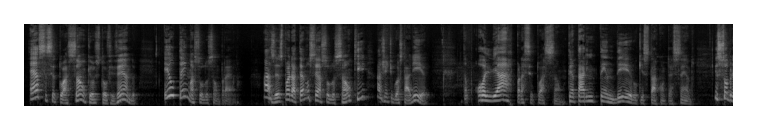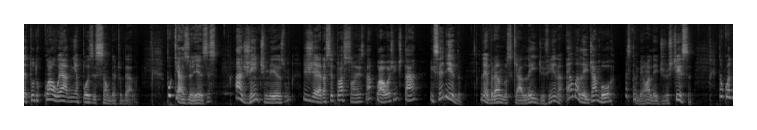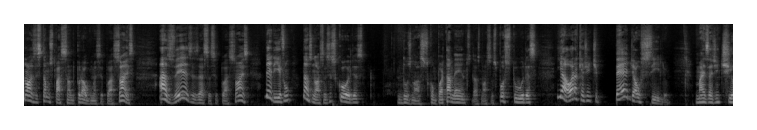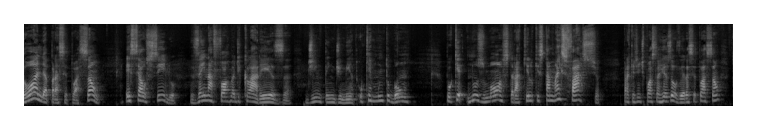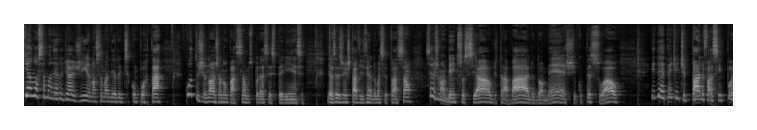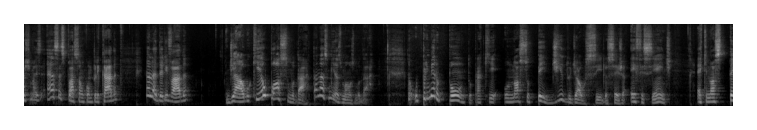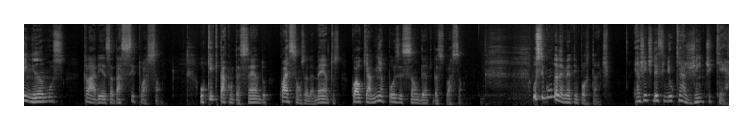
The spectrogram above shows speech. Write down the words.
essa situação que eu estou vivendo, eu tenho uma solução para ela. Às vezes pode até não ser a solução que a gente gostaria. Então, olhar para a situação, tentar entender o que está acontecendo, e, sobretudo, qual é a minha posição dentro dela. Porque às vezes a gente mesmo gera situações na qual a gente está inserido. Lembramos que a lei divina é uma lei de amor, mas também é uma lei de justiça. Então, quando nós estamos passando por algumas situações, às vezes essas situações derivam das nossas escolhas, dos nossos comportamentos, das nossas posturas. E a hora que a gente pede auxílio mas a gente olha para a situação, esse auxílio vem na forma de clareza, de entendimento, o que é muito bom, porque nos mostra aquilo que está mais fácil para que a gente possa resolver a situação, que é a nossa maneira de agir, a nossa maneira de se comportar. Quantos de nós já não passamos por essa experiência de às vezes a gente está vivendo uma situação, seja no ambiente social, de trabalho, doméstico, pessoal, e de repente a gente para e fala assim: poxa, mas essa situação complicada ela é derivada de algo que eu posso mudar, está nas minhas mãos mudar. Então, o primeiro ponto para que o nosso pedido de auxílio seja eficiente é que nós tenhamos clareza da situação. O que está acontecendo, quais são os elementos, qual que é a minha posição dentro da situação. O segundo elemento importante é a gente definir o que a gente quer.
